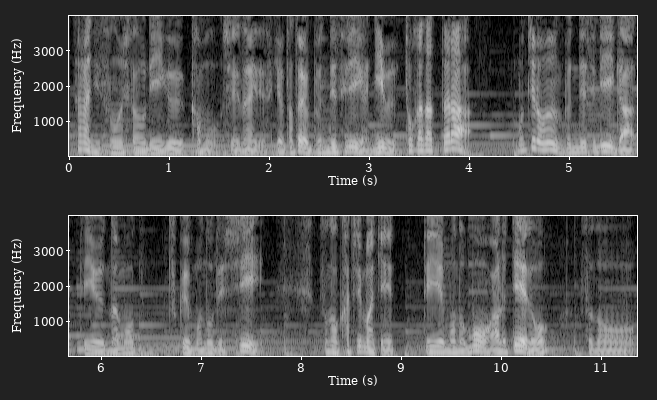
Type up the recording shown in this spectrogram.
さらにその下のリーグかもしれないですけど、例えばブンデスリーガ2部とかだったら、もちろんブンデスリーガっていう名もつくものですし、その勝ち負けっていうものもある程度、その、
